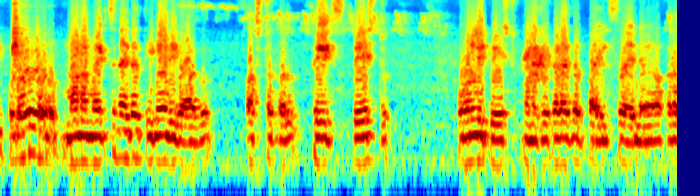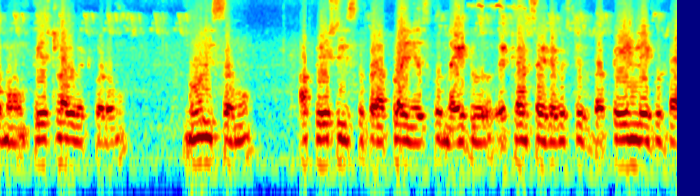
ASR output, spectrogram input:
ఇప్పుడు మన మెడిసిన్ అయితే తినేది కాదు. First of all paste paste only paste మనకి ఎక్కడైతే పైల్స్ అయినాయో అక్కడ మనం పేస్ట్ లాగా పెట్టుకోవడము నూనె ఇస్తాము. ఆ పేస్ట్ తీసుకుపోయి అప్లై చేసుకుని నైట్ ఎట్లాంటి సైడ్ ఎఫెక్ట్స్ లేకుండా పెయిన్ లేకుండా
